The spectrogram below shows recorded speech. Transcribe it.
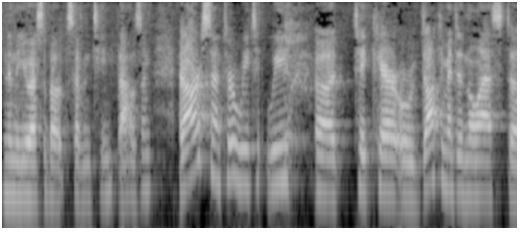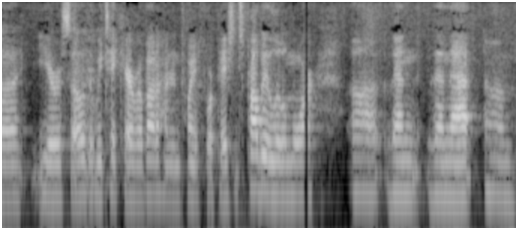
and in the U.S., about 17,000. At our center, we, t- we uh, take care, or we've documented in the last uh, year or so, that we take care of about 124 patients, probably a little more uh, than, than that, um,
